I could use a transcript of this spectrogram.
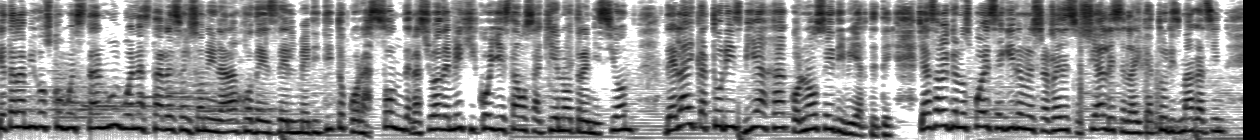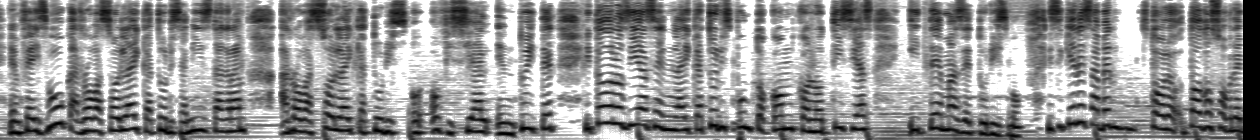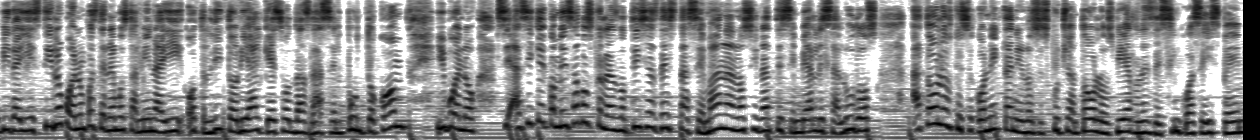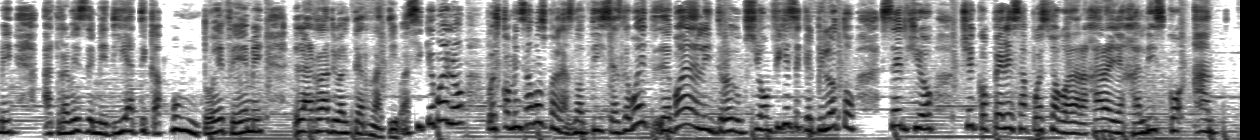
¿Qué tal amigos? ¿Cómo están? Muy buenas tardes, soy Sonny Naranjo desde el meritito corazón de la Ciudad de México y estamos aquí en otra emisión de Laika Turis Viaja, Conoce y Diviértete. Ya saben que nos puedes seguir en nuestras redes sociales, en Laika Turis Magazine en Facebook, arroba soy en Instagram, arroba soy Laika oficial en Twitter y todos los días en laicaturis.com con noticias y temas de turismo. Y si quieres saber todo, todo sobre vida y estilo, bueno, pues tenemos también ahí otra editorial que es ondaslaser.com y bueno, así que comenzamos con las noticias de esta semana, no sin antes enviarles saludos a todos los que se conectan y nos escuchan todos los viernes de 5 a 6 pm a través de mediática.fm, la radio alternativa. Así que bueno, pues comenzamos con las noticias. Le voy, a dar la introducción. Fíjese que el piloto Sergio Checo Pérez ha puesto a Guadalajara y a Jalisco ante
